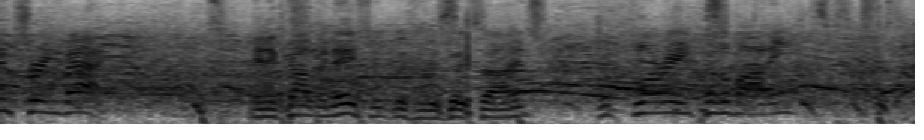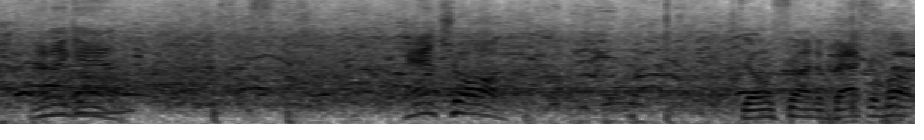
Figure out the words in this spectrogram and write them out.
answering back. And in combination, which is a good sign. Good flurry to the body. And again. Hanshaw. Jones trying to back him up.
